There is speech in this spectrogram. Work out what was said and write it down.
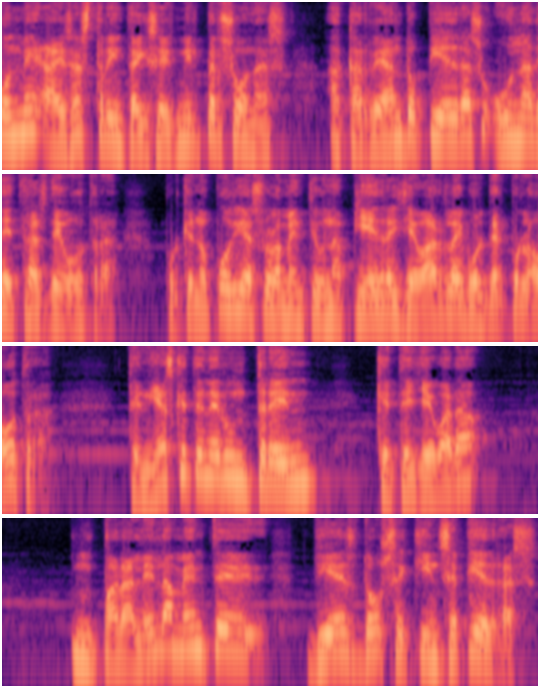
ponme a esas 36 mil personas acarreando piedras una detrás de otra, porque no podías solamente una piedra y llevarla y volver por la otra. Tenías que tener un tren que te llevara mm, paralelamente 10, 12, 15 piedras.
